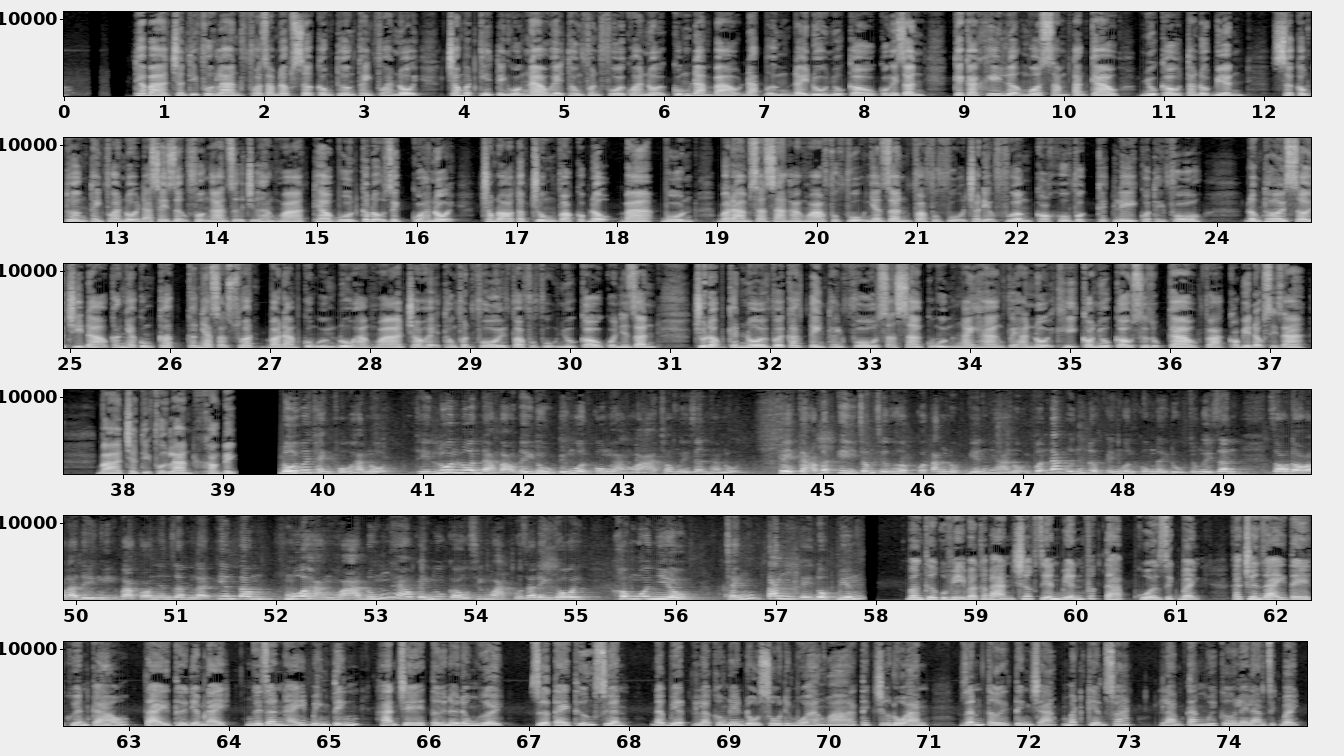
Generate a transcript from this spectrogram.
Theo bà Trần Thị Phương Lan, Phó Giám đốc Sở Công Thương thành phố Hà Nội, trong bất kỳ tình huống nào, hệ thống phân phối của Hà Nội cũng đảm bảo đáp ứng đầy đủ nhu cầu của người dân, kể cả khi lượng mua sắm tăng cao, nhu cầu tăng đột biến. Sở Công Thương thành phố Hà Nội đã xây dựng phương án dự trữ hàng hóa theo 4 cấp độ dịch của Hà Nội, trong đó tập trung vào cấp độ 3, 4, bảo đảm sẵn sàng hàng hóa phục vụ nhân dân và phục vụ cho địa phương có khu vực cách ly của thành phố. Đồng thời, Sở chỉ đạo các nhà cung cấp, các nhà sản xuất bảo đảm cung ứng đủ hàng hóa cho hệ thống phân phối và phục vụ nhu cầu của nhân dân, chủ động kết nối với các tỉnh thành phố sẵn sàng cung ứng ngay hàng về Hà Nội khi có nhu cầu sử dụng cao và có biến động xảy ra. Bà Trần Thị Phương Lan khẳng định Đối với thành phố Hà Nội, thì luôn luôn đảm bảo đầy đủ cái nguồn cung hàng hóa cho người dân Hà Nội. Kể cả bất kỳ trong trường hợp có tăng đột biến thì Hà Nội vẫn đáp ứng được cái nguồn cung đầy đủ cho người dân. Do đó là đề nghị bà con nhân dân là yên tâm mua hàng hóa đúng theo cái nhu cầu sinh hoạt của gia đình thôi, không mua nhiều, tránh tăng cái đột biến. Vâng thưa quý vị và các bạn, trước diễn biến phức tạp của dịch bệnh, các chuyên gia y tế khuyến cáo tại thời điểm này, người dân hãy bình tĩnh, hạn chế tới nơi đông người, rửa tay thường xuyên, đặc biệt là không nên đổ xô đi mua hàng hóa tích trữ đồ ăn, dẫn tới tình trạng mất kiểm soát, làm tăng nguy cơ lây lan dịch bệnh.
